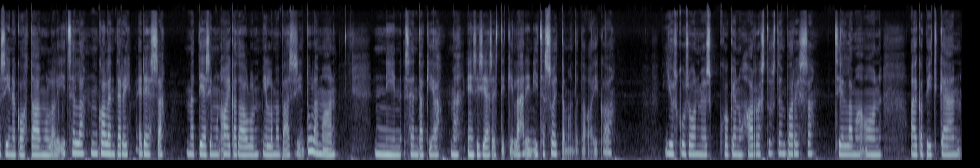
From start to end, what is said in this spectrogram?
siinä kohtaa mulla oli itsellä mun kalenteri edessä. Mä tiesin mun aikataulun, milloin mä pääsisin tulemaan – niin sen takia mä ensisijaisestikin lähdin itse soittamaan tätä aikaa. Joskus on myös kokenut harrastusten parissa, sillä mä oon aika pitkään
